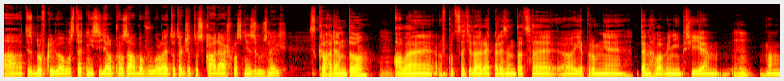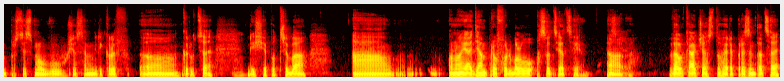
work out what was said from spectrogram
a ty jsi byl v klidu a ostatní si dělal pro zábavu, ale je to tak, že to skládáš vlastně z různých Skládám to, hmm. ale v podstatě ta reprezentace eh, je pro mě ten hlavní příjem. Hmm. Mám prostě smlouvu, že jsem kdykoliv uh, k ruce, hmm. když je potřeba. A ono já dělám pro fotbalovou asociaci. Uh, velká část toho je reprezentace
